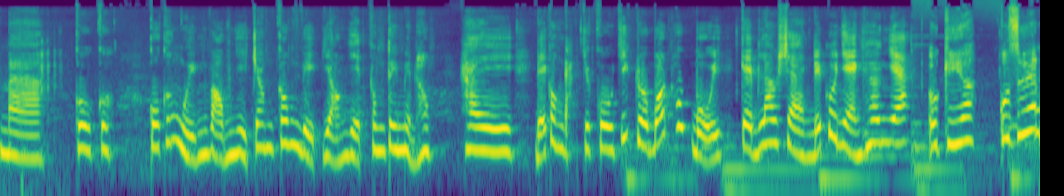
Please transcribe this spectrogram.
Mà cô cô Cô có nguyện vọng gì trong công việc dọn dẹp công ty mình không? Hay để con đặt cho cô chiếc robot hút bụi kèm lau sàn để cô nhàn hơn nha Ơ kìa, cô Duyên.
